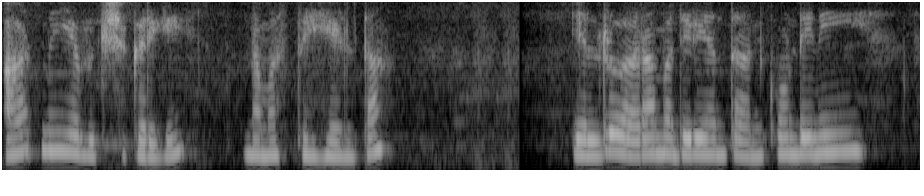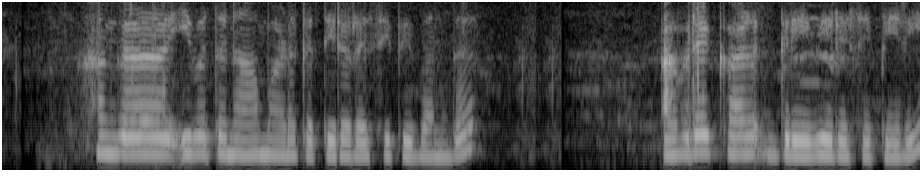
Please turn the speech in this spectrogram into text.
ಆತ್ಮೀಯ ವೀಕ್ಷಕರಿಗೆ ನಮಸ್ತೆ ಹೇಳ್ತಾ. ಎಲ್ಲರೂ ಆರಾಮದಿರಿ ಅಂತ ಅಂದ್ಕೊಂಡೀನಿ ಹಂಗೆ ಇವತ್ತು ನಾ ಮಾಡಕತ್ತಿರೋ ರೆಸಿಪಿ ಬಂದು ಅವರೆಕಾಳು ಗ್ರೇವಿ ರೆಸಿಪಿ ರೀ.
